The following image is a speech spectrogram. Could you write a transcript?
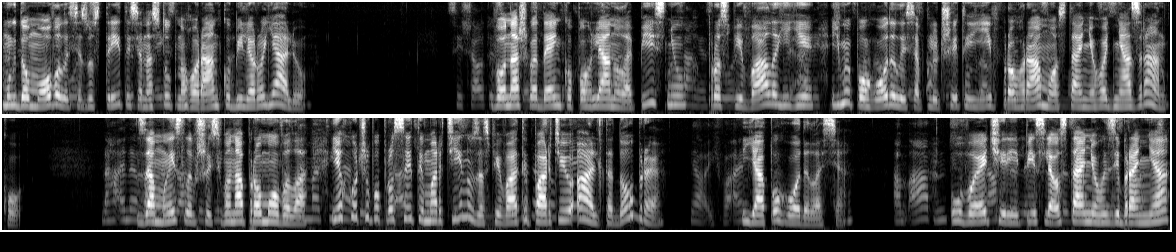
Ми домовилися зустрітися наступного ранку біля роялю. Вона швиденько поглянула пісню, проспівала її, і ми погодилися включити її в програму останнього дня зранку. Замислившись, вона промовила: Я хочу попросити Мартіну заспівати партію Альта. Добре? Я погодилася. Увечері, після останнього зібрання,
